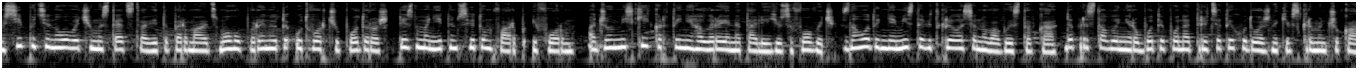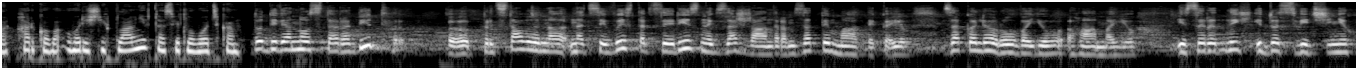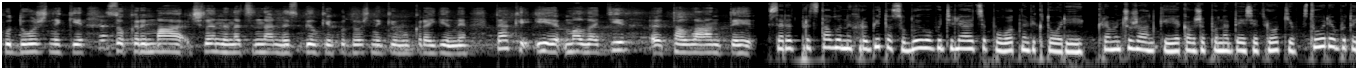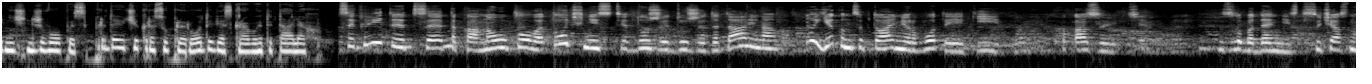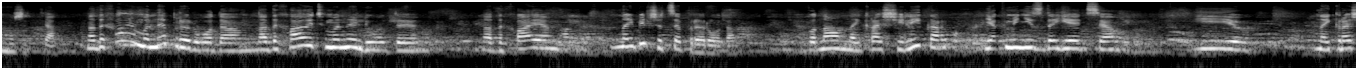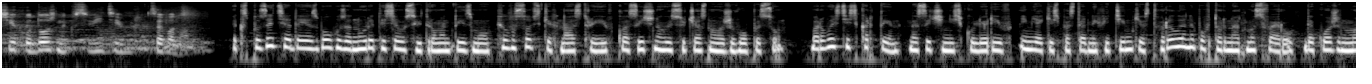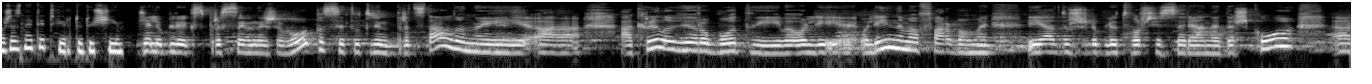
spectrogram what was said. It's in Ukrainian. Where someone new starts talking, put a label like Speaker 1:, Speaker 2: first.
Speaker 1: Усі поціновувачі мистецтва відтепер мають змогу поринути у творчу подорож різноманітним світом фарб і форм. Адже у міській картині галереї Наталії Юзефович з нагоди Дня міста відкрилася нова виставка, де представлені роботи понад 30 художників з Кременчука, Харкова, Горішніх Плавнів та Світловодська.
Speaker 2: До 90 робіт е, представлено на цій виставці різних за жанром, за тематикою, за кольоровою гамою. І серед них і досвідчені художники, зокрема члени Національної спілки художників України, так і молоді е, таланти.
Speaker 1: Серед представлених робіт особливо виділяються полотна Вікторії, кременчужанки, яка вже понад 10 років створює ботанічний живопис, придаючи красу природи в яскравих деталях.
Speaker 3: Це квіти, це така наукова точність, дуже дуже детальна. Ну є концептуальні роботи, які показують злободенність сучасного життя. Надихає мене природа, надихають мене люди. Надихає найбільше це природа. Вона найкращий лікар, як мені здається, і найкращий художник в світі це вона.
Speaker 1: Експозиція дає змогу зануритися у світ романтизму, філософських настроїв, класичного і сучасного живопису. Барвистість картин, насиченість кольорів і м'якість пастельних відтінків створили неповторну атмосферу, де кожен може знайти твір до душі.
Speaker 4: Я люблю експресивний живопис. Тут він представлений а, акрилові роботи і олі, олійними фарбами. Я дуже люблю творчість Заряни Дашко,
